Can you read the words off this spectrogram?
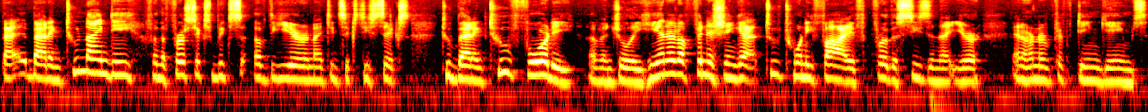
bat, batting 290 from the first six weeks of the year in 1966 to batting 240 eventually. He ended up finishing at 225 for the season that year in 115 games.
